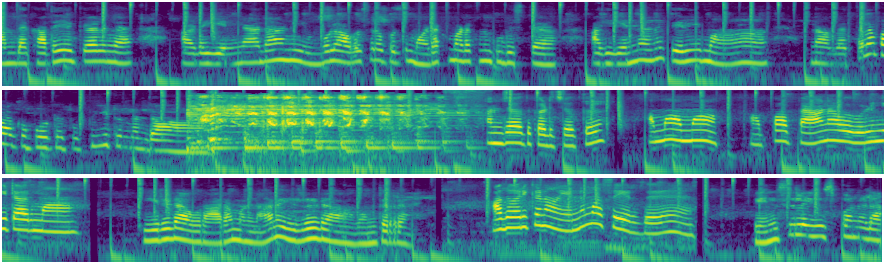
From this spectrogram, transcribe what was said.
அந்த கதையை கேளுங்க. அட என்னடா நீ அவசரப்பட்டு மடக்கு மடக்குன்னு குடிச்சிட்ட அது என்னன்னு தெரியுமா? நான் வெத்தலை பாக்கு போட்டு துப்பிக்கிட்டு இருந்தேன்டா. அஞ்சாவது கடிஜோக்கு அம்மா அம்மா அப்பா பேனாவை விழுங்கிட்டாருமா இருடா ஒரு அரை மணி நேரம் இருடா வந்துடுறேன். அது வரைக்கும் நான் என்னம்மா செய்யறது பென்சிலை யூஸ் பண்ணுடா.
